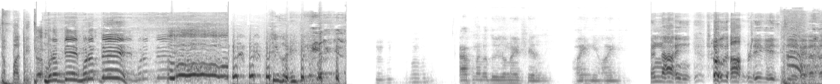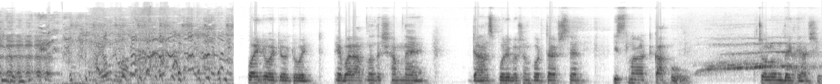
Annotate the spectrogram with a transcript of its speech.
चपाती মুরব্বী মুরব্বী হুম, আপনারা দুইজনাই ফেল হয়নি হয়নি नहीं रोगा उड़ी गई ওয়েট ওয়েট ওয়েট ওয়েট এবার আপনাদের সামনে ডান্স পরিবেশন করতে আসছেন স্মার্ট কাকু চলুন দেখে আসি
